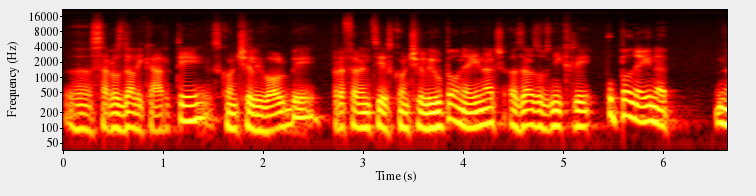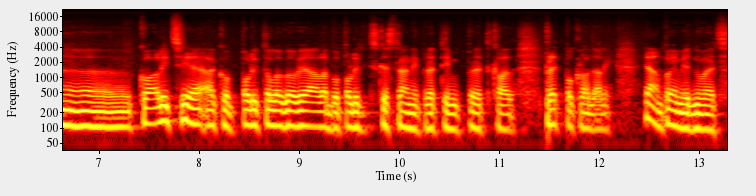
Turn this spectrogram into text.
sa rozdali karty, skončili voľby, preferencie skončili úplne inač a zrazu vznikli úplne iné e, koalície, ako politológovia alebo politické strany predtým predpokladali. Ja vám poviem jednu vec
